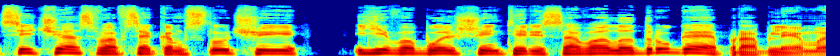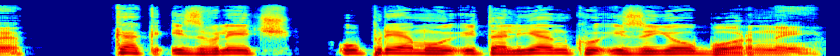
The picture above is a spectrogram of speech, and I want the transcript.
Сейчас, во всяком случае, его больше интересовала другая проблема — как извлечь упрямую итальянку из ее уборной.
